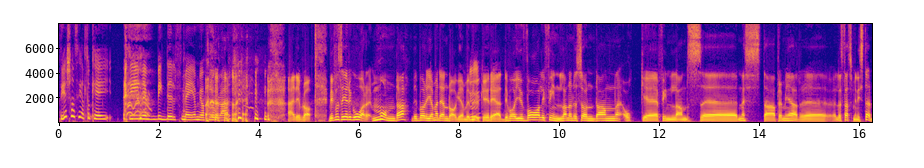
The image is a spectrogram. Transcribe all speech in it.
det känns helt okej. Det är ingen big deal för mig om jag förlorar. Nej, det är bra. Vi får se hur det går. Måndag, vi börjar med den dagen. Vi brukar ju det. Det var ju val i Finland under söndagen och eh, Finlands eh, nästa premiär eh, eller statsminister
